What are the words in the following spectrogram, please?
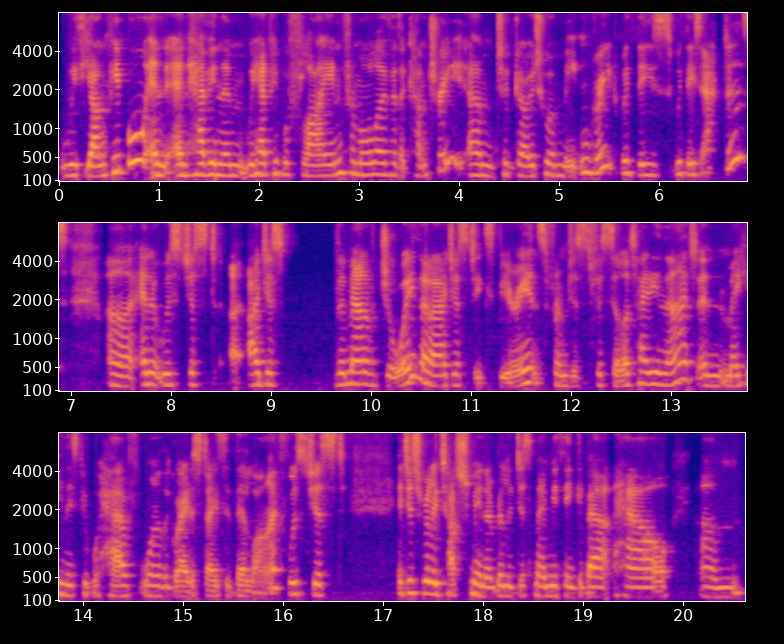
with young people and and having them we had people fly in from all over the country um, to go to a meet and greet with these with these actors uh, and it was just i just the amount of joy that i just experienced from just facilitating that and making these people have one of the greatest days of their life was just it just really touched me and it really just made me think about how um,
